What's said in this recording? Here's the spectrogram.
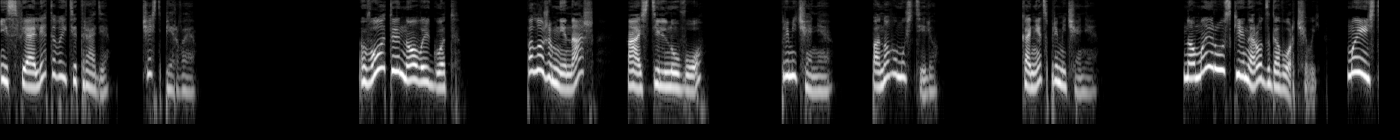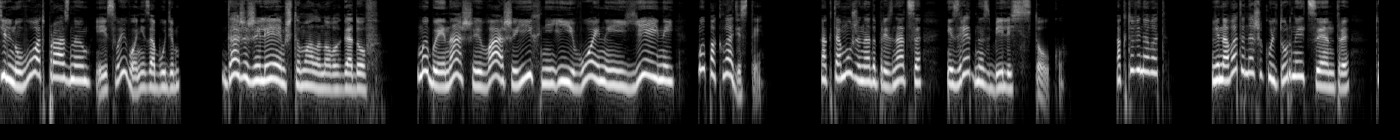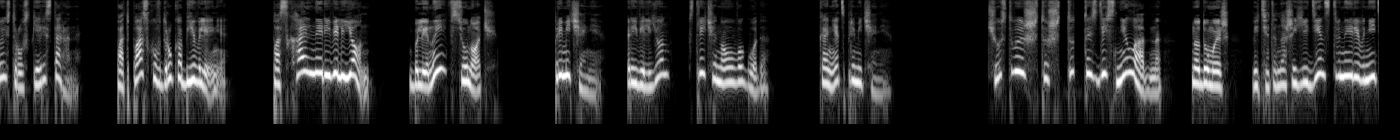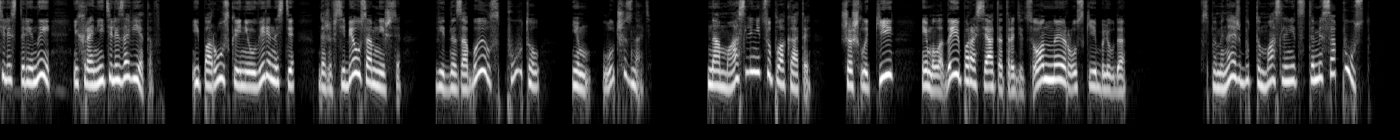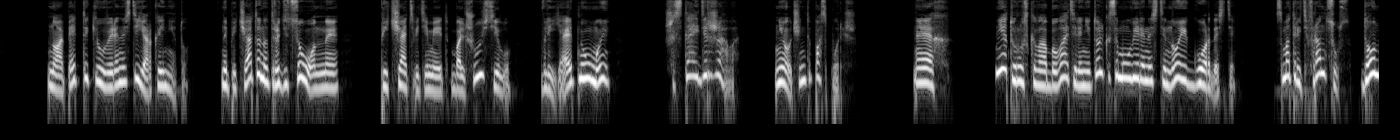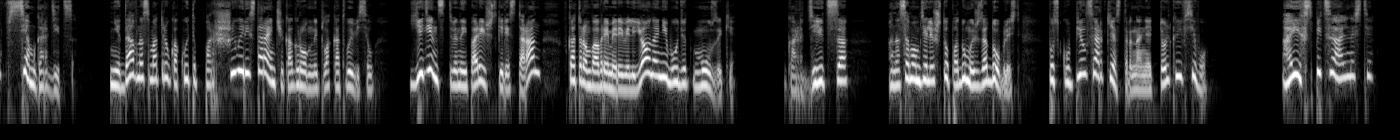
Из фиолетовой тетради. Часть первая. Вот и Новый год. Положим, не наш, а стиль нуво. Примечание. По новому стилю. Конец примечания. Но мы, русские, народ сговорчивый. Мы и стиль нуво отпразднуем, и своего не забудем. Даже жалеем, что мало новых годов. Мы бы и наши, и ваши, и ихний, и войны, и ейный, мы покладистые. А к тому же, надо признаться, изрядно сбились с толку. А кто виноват? Виноваты наши культурные центры, то есть русские рестораны. Под Пасху вдруг объявление. Пасхальный ревельон. Блины всю ночь. Примечание. Ревельон — встреча Нового года. Конец примечания. Чувствуешь, что что-то здесь неладно, но думаешь, ведь это наши единственные ревнители старины и хранители заветов. И по русской неуверенности даже в себе усомнишься. Видно, забыл, спутал. Им лучше знать. На Масленицу плакаты, шашлыки и молодые поросята — традиционные русские блюда. Вспоминаешь, будто масленица-то мясопуст. Но опять-таки уверенности яркой нету. Напечатано традиционные. Печать ведь имеет большую силу, влияет на умы. Шестая держава. Не очень-то поспоришь. Эх, нет у русского обывателя не только самоуверенности, но и гордости. Смотрите, француз, да он всем гордится. Недавно смотрю, какой-то паршивый ресторанчик огромный плакат вывесил. Единственный парижский ресторан, в котором во время ревельона не будет музыки. Гордится. А на самом деле что, подумаешь, за доблесть? Поскупился оркестр нанять только и всего. А их специальности?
